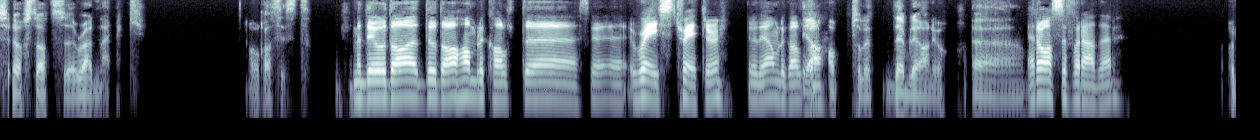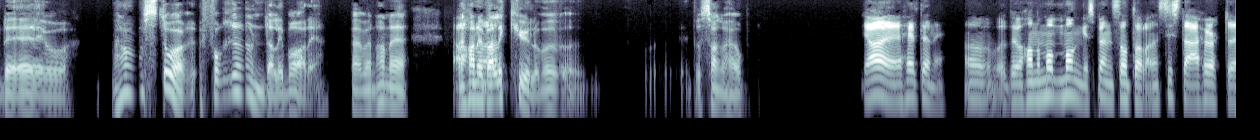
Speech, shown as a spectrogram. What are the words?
sørstats redneck og rasist. Men det er jo da, er da han blir kalt race traitor. Det er jo det han blir kalt ja, da. Ja, absolutt. Det blir han jo. Raseforræder. Og det er jo men han står forunderlig bra, det. Men han er, ja, han er veldig kul og interessant å høre på. Ja, jeg er helt enig. Han har mange spennende samtaler. Den siste jeg hørte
